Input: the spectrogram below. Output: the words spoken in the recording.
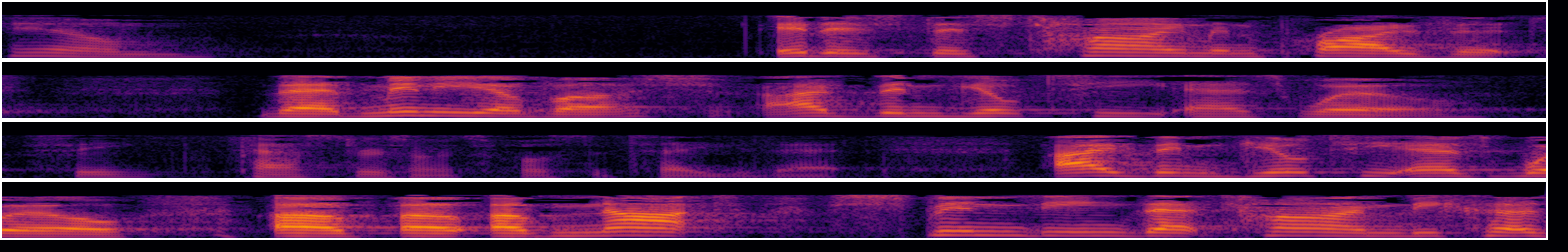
Him. It is this time in private that many of us, I've been guilty as well. See, pastors aren't supposed to tell you that. I've been guilty as well of, of, of not spending that time because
